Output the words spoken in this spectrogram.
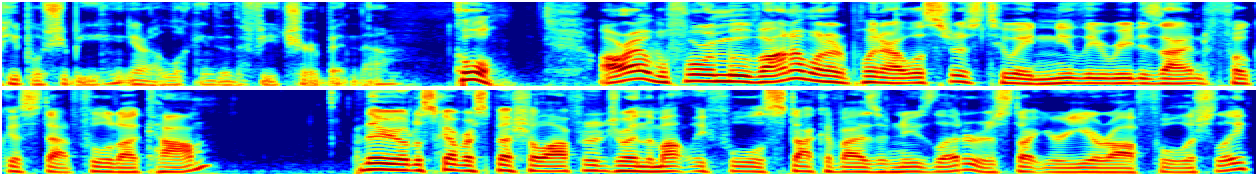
people should be you know looking to the future a bit now. Cool. All right. Before we move on, I wanted to point our listeners to a newly redesigned focus.fool.com. There you'll discover a special offer to join the Motley Fool Stock Advisor newsletter to start your year off foolishly.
